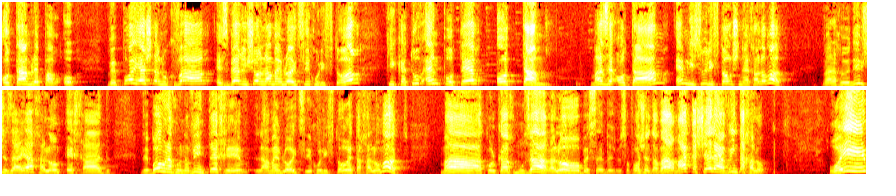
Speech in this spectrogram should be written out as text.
אותם לפרעה. ופה יש לנו כבר הסבר ראשון למה הם לא הצליחו לפתור, כי כתוב אין פוטר אותם. מה זה אותם? הם ניסו לפתור שני חלומות. ואנחנו יודעים שזה היה חלום אחד. ובואו אנחנו נבין תכף למה הם לא הצליחו לפתור את החלומות. מה כל כך מוזר, הלא בסופו של דבר, מה קשה להבין את החלום? רואים,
